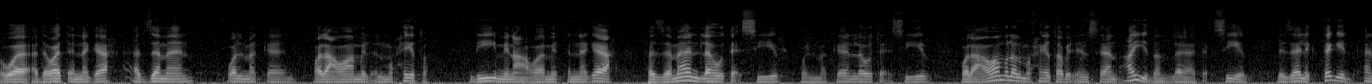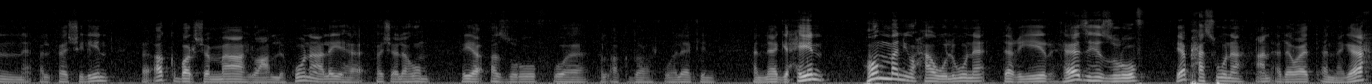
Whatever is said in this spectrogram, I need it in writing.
وأدوات النجاح الزمان والمكان والعوامل المحيطة. دي من عوامل النجاح. فالزمان له تأثير والمكان له تأثير والعوامل المحيطة بالإنسان أيضا لها تأثير. لذلك تجد أن الفاشلين أكبر شماعة يعلقون عليها فشلهم هي الظروف والأقدار. ولكن الناجحين هم من يحاولون تغيير هذه الظروف يبحثون عن أدوات النجاح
